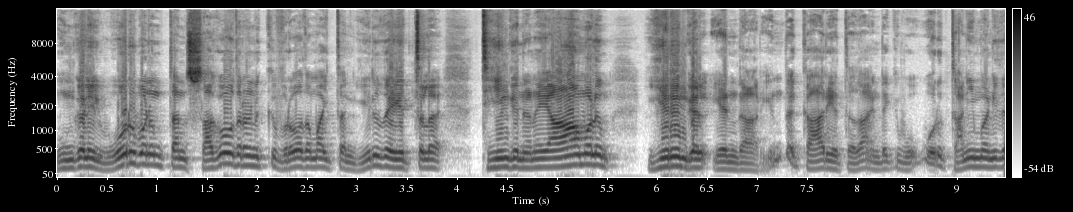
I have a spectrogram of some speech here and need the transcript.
உங்களில் ஒருவனும் தன் சகோதரனுக்கு விரோதமாய் தன் இருதயத்தில் தீங்கு நினையாமலும் இருங்கள் என்றார். இந்த காரியத்தை தான் இன்றைக்கு ஒவ்வொரு தனி மனித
